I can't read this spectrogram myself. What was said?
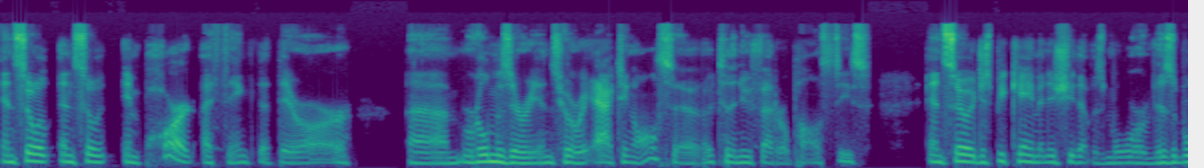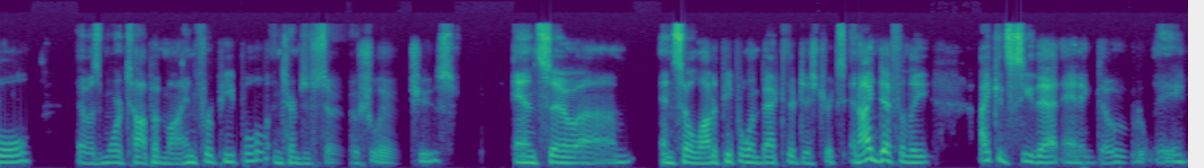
And so, and so, in part, I think that there are um, rural Missourians who are reacting also to the new federal policies. And so it just became an issue that was more visible, that was more top of mind for people in terms of social issues. And so, um, and so a lot of people went back to their districts. And I definitely, I could see that anecdotally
